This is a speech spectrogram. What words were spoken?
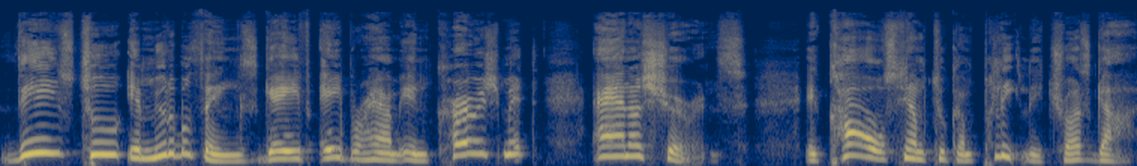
These two immutable things gave Abraham encouragement and assurance. It caused him to completely trust God.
